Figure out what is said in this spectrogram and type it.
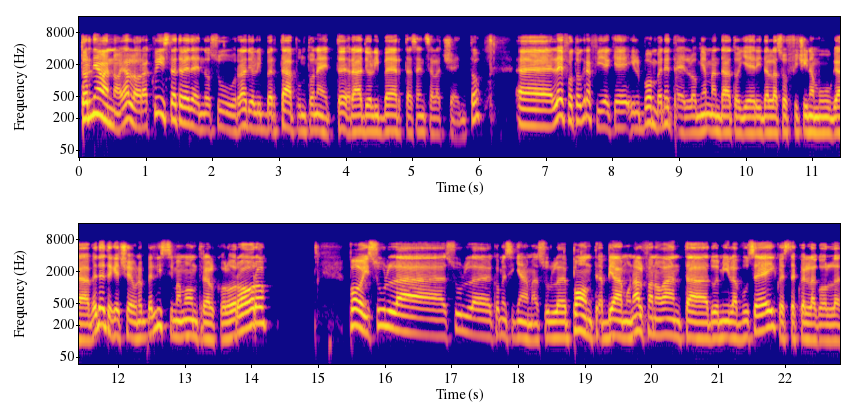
Torniamo a noi. Allora, qui state vedendo su radiolibertà.net, Radio Liberta senza l'accento, eh, le fotografie che il buon Benetello mi ha mandato ieri dalla sua officina Muga. Vedete che c'è una bellissima Montreal color oro poi sulla, sul, come si chiama, sul ponte abbiamo un Alfa 90 2000 V6, questa è quella col,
